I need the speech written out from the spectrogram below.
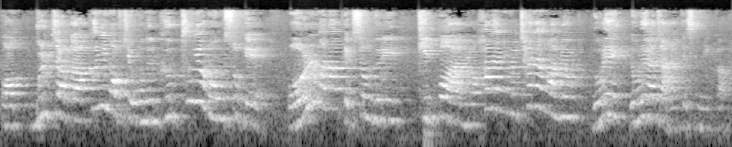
어, 물자가 끊임없이 오는 그 풍요로움 속에 얼마나 백성들이 기뻐하며 하나님을 찬양하며 노래 노래하지 않았겠습니까?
